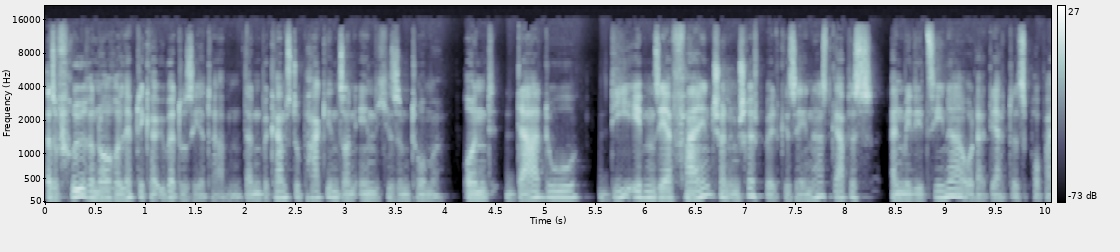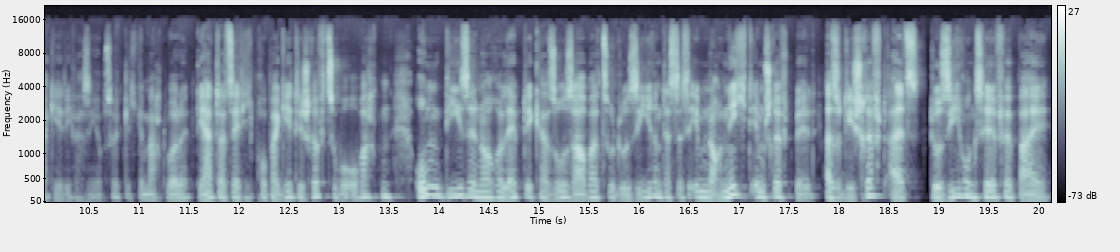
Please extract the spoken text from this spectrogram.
also frühere Neuroleptika überdosiert haben, dann bekamst du Parkinson-ähnliche Symptome. Und da du die eben sehr fein schon im Schriftbild gesehen hast, gab es einen Mediziner oder der hat das propagiert, ich weiß nicht, ob es wirklich gemacht wurde, der hat tatsächlich propagiert, die Schrift zu beobachten, um diese Neuroleptika so sauber zu dosieren, dass es eben noch nicht im Schriftbild, also die Schrift als Dosierungshilfe bei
